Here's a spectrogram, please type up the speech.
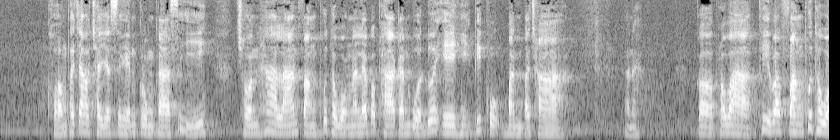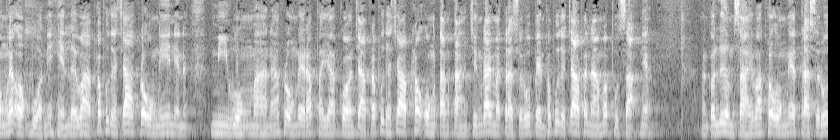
60 ของพระเจ้าชัยเสนกรุงกาสี ชนห้าล้านฟังพุทธวงศ์นั้น แล้วก็พากันบวชดด้วยเอหิพิขุบันปชาอันนะก็เพราะว่าที่ว่าฟังพุทธวงศ์และออกบวชนี่เห็นเลยว่า พระพุทธเจ้าพระองค์นี้เนี่ยนะมีวงมานะพระองค์ได้รับพยากรณ์จากพระพุทธเจ้าพระองค์ต่าง ๆ จึงได้มาตรัสรู้เป็นพระพุทธเจ้าพระนามว่าพุทธะเนี่ย มันก็เลื่อมสายว่าพระองค์เนี่ยตรัสรู้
